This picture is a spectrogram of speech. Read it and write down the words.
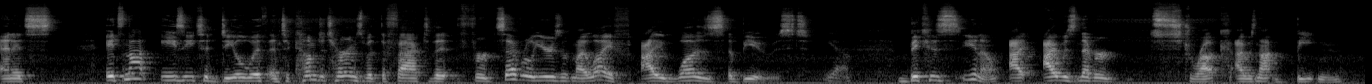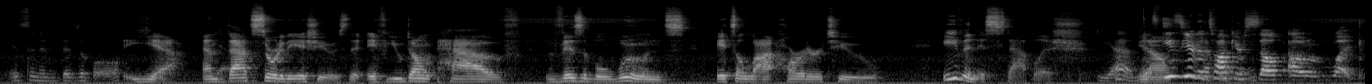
and it's it's not easy to deal with and to come to terms with the fact that for several years of my life I was abused Yeah. because you know I I was never struck I was not beaten It's an invisible. yeah and Yeah. that's sort of the issue is that if you don't have visible wounds it's a lot harder to even establish Yeah. You know? It's easier to talk yourself out of like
